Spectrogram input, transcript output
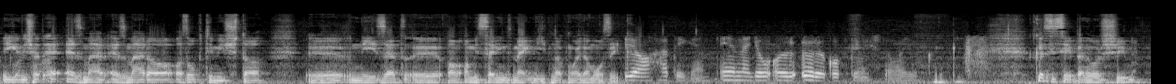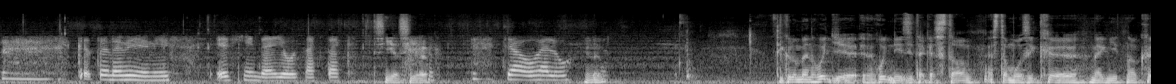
Igen, és hát e- ez már, ez már az optimista nézet, ami szerint megnyitnak majd a mozik. Ja, hát igen. Én egy örök optimista vagyok. Köszi szépen, Orsi! Köszönöm én is, és minden jót nektek! Szia, szia! Ciao, hello! hello. Különben hogy, hogy nézitek ezt a, ezt a mozik megnyitnak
